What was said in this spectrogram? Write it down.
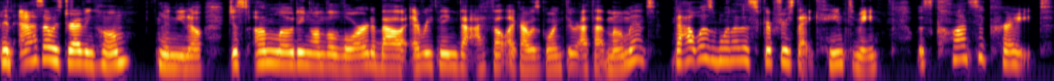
And as I was driving home, and you know just unloading on the lord about everything that i felt like i was going through at that moment that was one of the scriptures that came to me was consecrate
